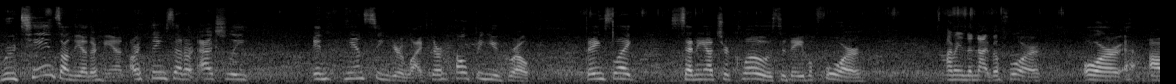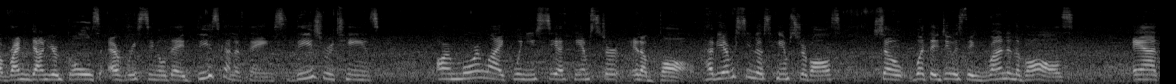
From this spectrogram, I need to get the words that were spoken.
Routines, on the other hand, are things that are actually enhancing your life. They're helping you grow. Things like setting out your clothes the day before, I mean, the night before, or uh, writing down your goals every single day. These kind of things, these routines are more like when you see a hamster in a ball. Have you ever seen those hamster balls? So, what they do is they run in the balls and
